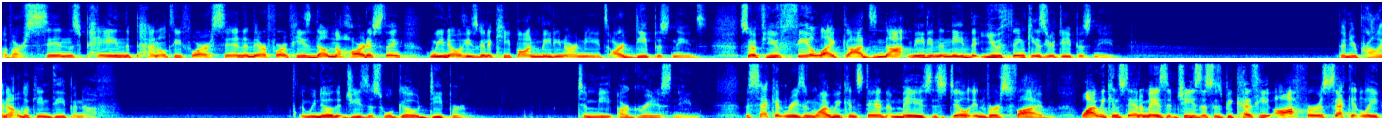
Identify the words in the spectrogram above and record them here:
of our sins, paying the penalty for our sin. And therefore, if He's done the hardest thing, we know He's going to keep on meeting our needs, our deepest needs. So if you feel like God's not meeting the need that you think is your deepest need, then you're probably not looking deep enough. And we know that Jesus will go deeper to meet our greatest need. The second reason why we can stand amazed is still in verse 5. Why we can stand amazed at Jesus is because he offers, secondly,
